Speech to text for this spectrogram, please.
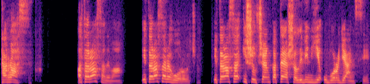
Тарасик. А Тараса нема. І Тараса Григоровича, і Тараса і Шевченка теж, але він є у Бородянці,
